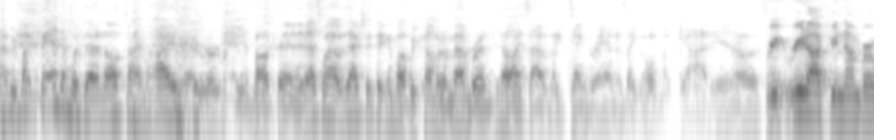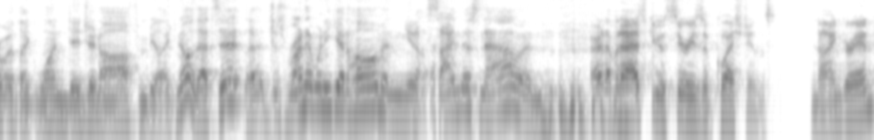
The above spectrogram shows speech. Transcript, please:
I mean my fandom was at an all time high right about that, and that's why I was actually thinking about becoming a member until I saw it was like ten grand. I was like, oh my god, you know. Re- read off your number with like one digit off and be like, no, that's it. Uh, just run it when you get home, and you know, sign this now. And all right, I'm going to ask you a series of questions. Nine grand.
